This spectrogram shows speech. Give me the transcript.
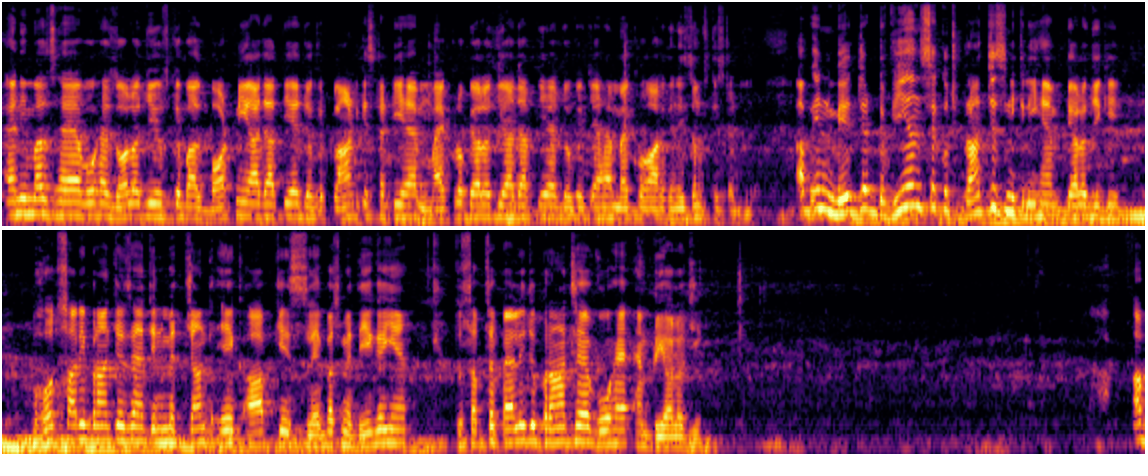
اینیملز ہے۔ وہ ہے زولوجی اس کے بعد باٹنی آ جاتی ہے، جو کہ پلانٹ کی اسٹڈی ہے۔ مائکرو بیالوجی آ جاتی ہے، جو کہ کیا ہے؟ مائکرو آرگنیزمس کی اسٹڈی ہے۔ اب ان میجر ڈویژن سے کچھ برانچز نکلی ہیں بیالوجی کی۔ بہت ساری برانچز ہیں جن میں چند ایک آپ کے سلیبس میں دی گئی ہیں۔ تو سب سے پہلی جو برانچ ہے وہ ہے ایمبریولوجی اب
